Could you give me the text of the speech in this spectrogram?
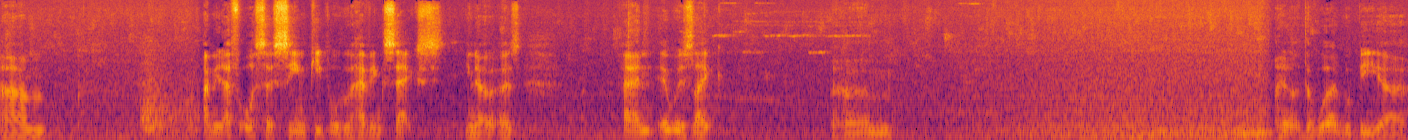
Um, I mean, I've also seen people who are having sex, you know, as and it was like um, I don't know the word would be uh, I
